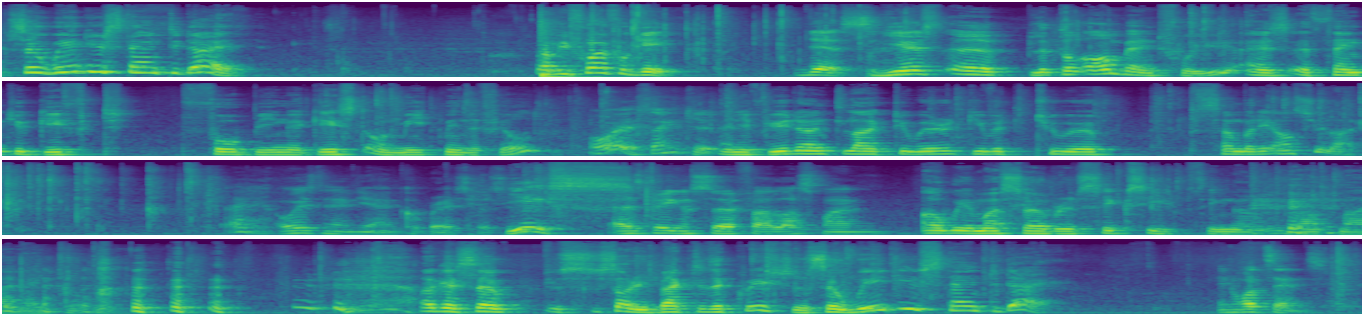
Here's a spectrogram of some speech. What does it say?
so where do you stand today? Well, before I forget, Yes. here's a little armband for you as a thank you gift for being a guest on Meet Me in the Field. Oh, yeah, thank you. And if you don't like to wear it, give it to uh, somebody else you like. I always need a new ankle bracelet. Yes. As being a surfer, I lost mine. I'll wear my sober and sexy thing about my ankle. okay, so sorry, back to the question. So where do you stand today? In what sense?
